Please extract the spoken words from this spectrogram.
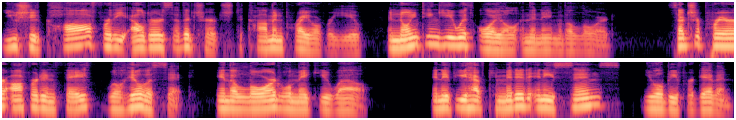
You should call for the elders of the church to come and pray over you, anointing you with oil in the name of the Lord. Such a prayer offered in faith will heal the sick, and the Lord will make you well. And if you have committed any sins, you will be forgiven.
